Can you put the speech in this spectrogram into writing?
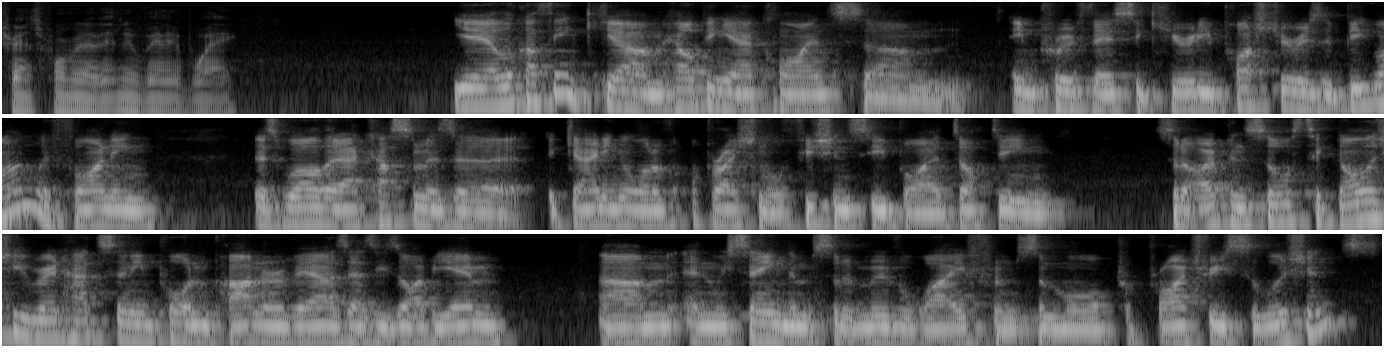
transformative, innovative way? Yeah, look, I think um, helping our clients um, improve their security posture is a big one. We're finding as well that our customers are gaining a lot of operational efficiency by adopting sort of open source technology. Red Hat's an important partner of ours, as is IBM, um, and we're seeing them sort of move away from some more proprietary solutions.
